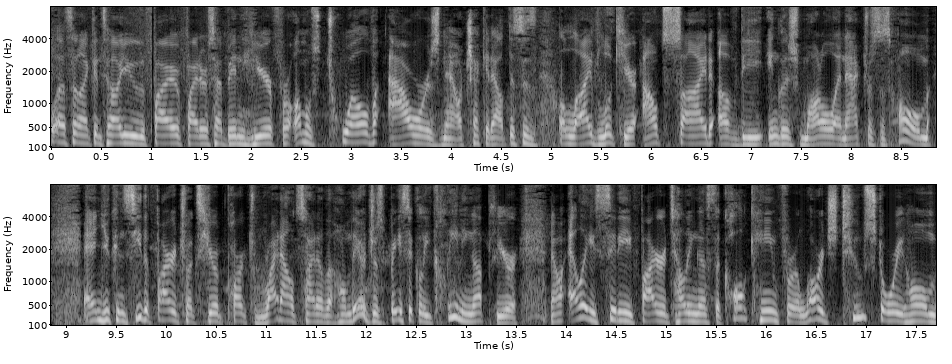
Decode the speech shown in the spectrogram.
Well, Ellen, I can tell you the firefighters have been here for almost 12 hours now. Check it out. This is a live look here outside of the English model and actress's home. And you can see the fire trucks here parked right outside of the home. They are just basically cleaning up here. Now, LA City Fire telling us the call came for a large two story home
